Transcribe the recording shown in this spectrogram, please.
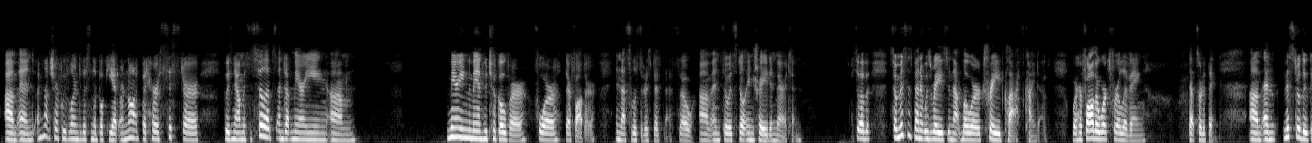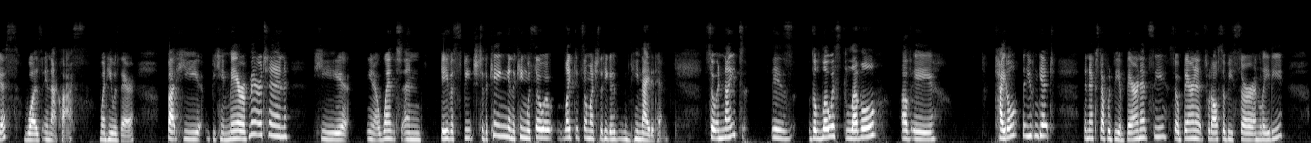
Um, and I'm not sure if we've learned this in the book yet or not, but her sister, who is now Mrs. Phillips, ended up marrying um, marrying the man who took over for their father in that solicitor's business. So um, and so is still in trade in Meryton. So so Mrs. Bennet was raised in that lower trade class kind of, where her father worked for a living, that sort of thing. Um, and Mr. Lucas was in that class when he was there, but he became mayor of Meryton. He, you know, went and gave a speech to the king, and the king was so liked it so much that he he knighted him. So a knight is the lowest level of a title that you can get. The next up would be a baronetcy. So baronets would also be sir and lady.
